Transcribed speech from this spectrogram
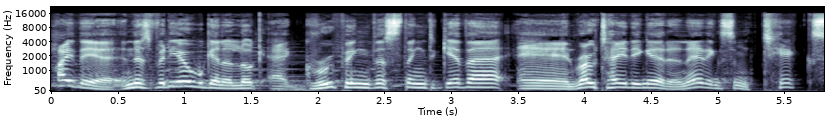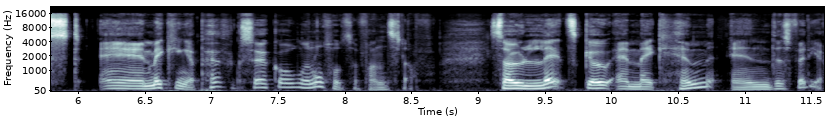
Hi there, in this video we're going to look at grouping this thing together and rotating it and adding some text and making a perfect circle and all sorts of fun stuff. So let's go and make him in this video.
